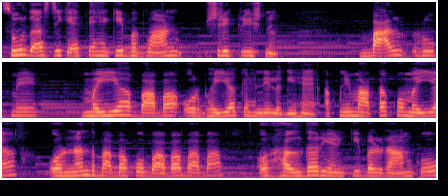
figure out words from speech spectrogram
सूरदास जी कहते हैं कि भगवान श्री कृष्ण बाल रूप में मैया, बाबा और भैया कहने लगे हैं। अपनी माता को मैया और नंद बाबा को बाबा बाबा और हल्दर यानी कि बलराम को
